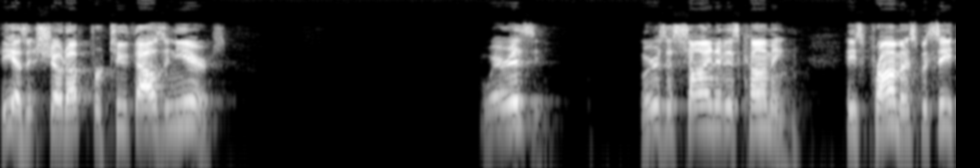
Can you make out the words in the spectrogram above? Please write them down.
He hasn't showed up for 2,000 years. Where is he? Where's the sign of his coming? He's promised, but see,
